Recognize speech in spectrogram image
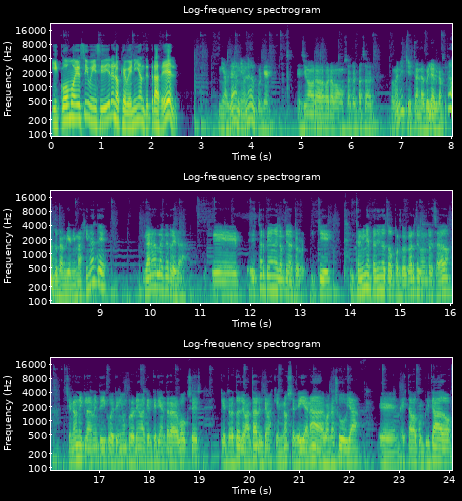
y cómo eso iba a incidir en los que venían detrás de él. Ni hablar, ni hablar, porque encima ahora, ahora vamos a repasar. Domenech está en la pelea del campeonato también. Imagínate ganar la carrera, eh, estar peleando el campeonato y que terminen perdiendo todo por tocarte con un rezagado. Genoni claramente dijo que tenía un problema, que él quería entrar a boxes que trató de levantar. El tema es que no se veía nada con la lluvia, eh, estaba complicado.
